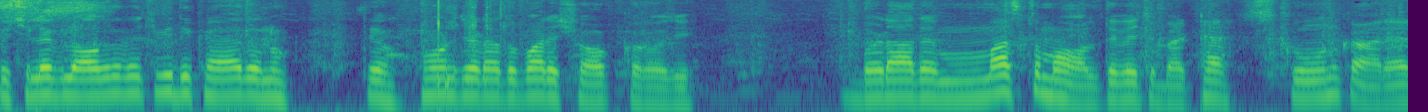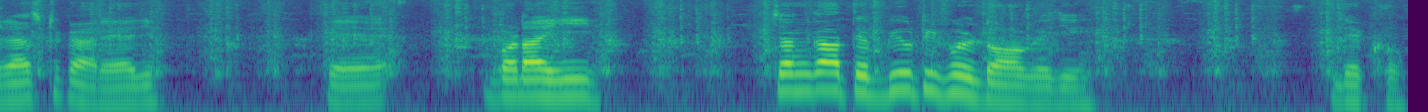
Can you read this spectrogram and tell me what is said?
ਪਿਛਲੇ ਵਲੌਗ ਦੇ ਵਿੱਚ ਵੀ ਦਿਖਾਇਆ ਤੁਹਾਨੂੰ ਤੇ ਹੁਣ ਜਿਹੜਾ ਦੁਬਾਰਾ ਸ਼ੌਕ ਕਰੋ ਜੀ। ਬੜਾ ਤੇ ਮਸਤ ਮਾਹੌਲ ਦੇ ਵਿੱਚ ਬੈਠਾ ਸਕੂਨ ਕਰ ਰਿਹਾ ਰੈਸਟ ਕਰ ਰਿਹਾ ਜੀ। ਤੇ ਬੜਾ ਹੀ ਚੰਗਾ ਤੇ ਬਿਊਟੀਫੁਲ ਡੌਗ ਹੈ ਜੀ। ਦੇਖੋ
